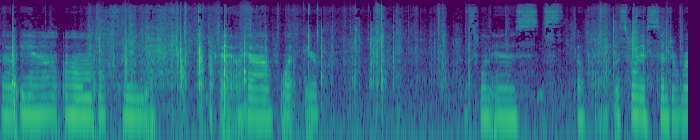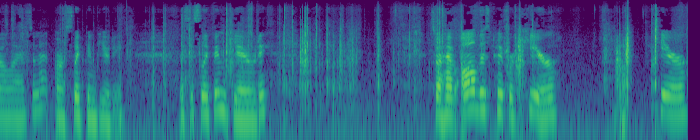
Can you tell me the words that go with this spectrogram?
So, yeah, um, let's see. Okay, I have what here? This one is, okay, this one is Cinderella, isn't it? Or Sleeping Beauty. This is Sleeping Beauty. So I have all this paper here, here,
